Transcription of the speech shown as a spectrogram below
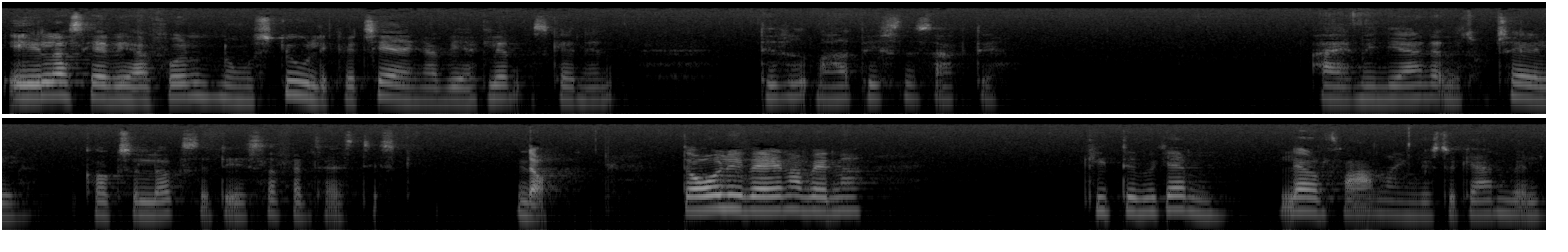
Eller skal vi have fundet nogle skjulte kvitteringer, vi har glemt at scanne ind? Det ved meget businessagtigt. Ej, min hjerne er totalt koks og lokse. Det er så fantastisk. Nå, dårlige vaner, venner. Kig dem igennem. Lav en forandring, hvis du gerne vil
